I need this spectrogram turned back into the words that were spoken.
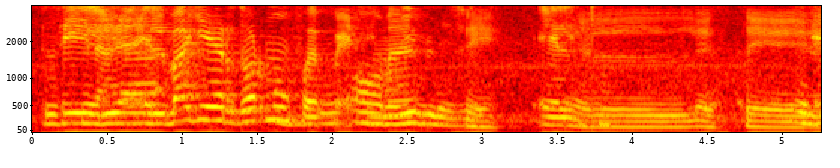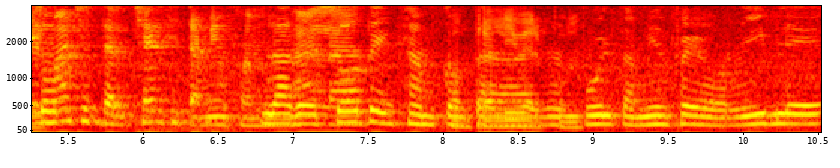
Entonces, Sí, la- el Bayern Dortmund fue pésimo. horrible. güey. El, El, este. El Manchester Chelsea también fue muy La de. Tottenham contra, Contra Liverpool. Liverpool. también fue horrible.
